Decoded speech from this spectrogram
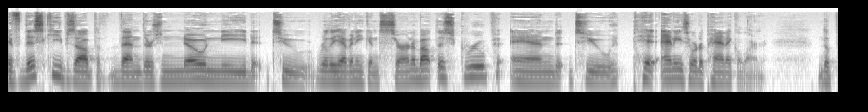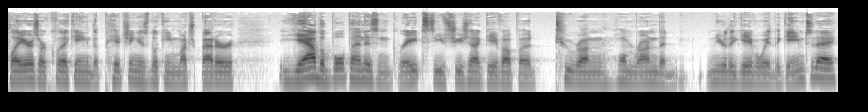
if this keeps up, then there's no need to really have any concern about this group and to hit any sort of panic alarm. The players are clicking, the pitching is looking much better. Yeah, the bullpen isn't great. Steve Cishek gave up a two run home run that nearly gave away the game today,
